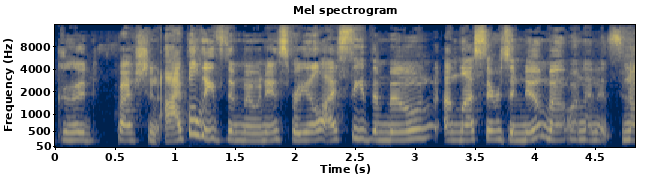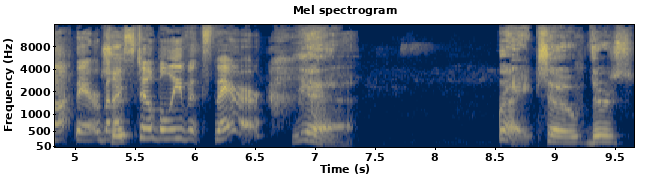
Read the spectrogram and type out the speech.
good question. I believe the moon is real. I see the moon unless there's a new moon and it's not there, but I still believe it's there. Yeah. Right. So there's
